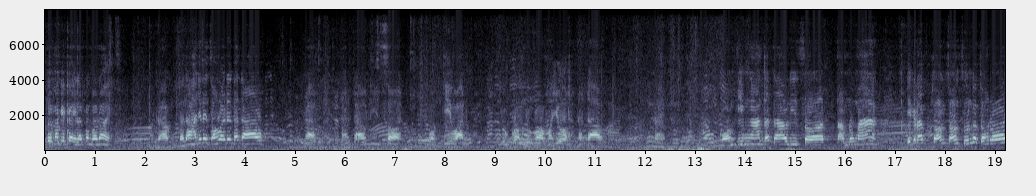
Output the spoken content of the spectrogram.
เดินมาใกล้ๆแล้วกองเขาหน้อย ครับถ้าดาวจะได้สองร้อยเด้อถ้าดาวครับดาวรีสอร์ทบอกจีวันอยู่กองอยู่อ้อมมาโยถ้าดาวของทีมงานทัดดาวรีสอร์ทต่ำลงมาเอกรับสองสองศูนย์กับสองร้อย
